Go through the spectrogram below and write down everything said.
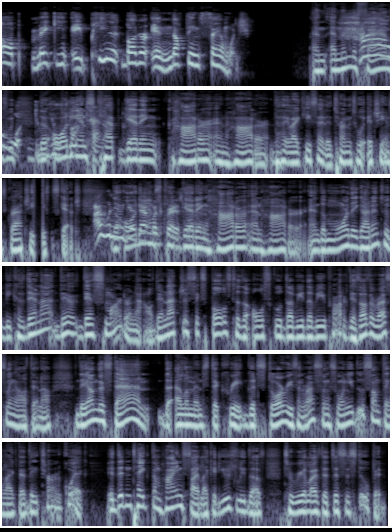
up making a peanut butter and nothing sandwich. And and then the How fans, the audience kept getting hotter and hotter. Like he said, it turned into an itchy and scratchy sketch. I wouldn't the even get that much kept getting hotter and hotter, and the more they got into it, because they're not they're they're smarter now. They're not just exposed to the old school WWE product. There's other wrestling out there now. They understand the elements that create good stories in wrestling. So when you do something like that, they turn quick. It didn't take them hindsight like it usually does to realize that this is stupid.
